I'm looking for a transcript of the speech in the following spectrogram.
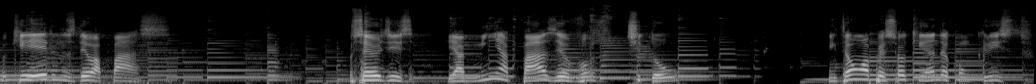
Porque Ele nos deu a paz. O Senhor diz: E a minha paz eu vos te dou. Então, uma pessoa que anda com Cristo,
